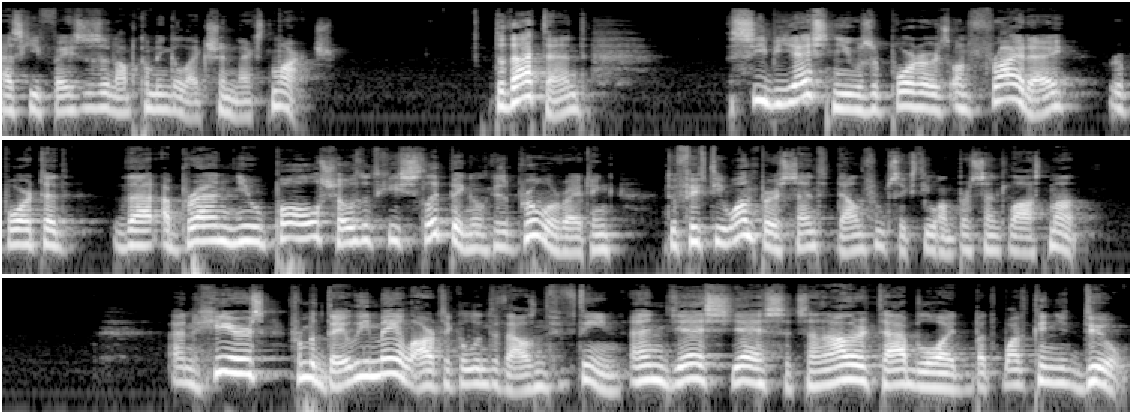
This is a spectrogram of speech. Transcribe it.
as he faces an upcoming election next March. To that end, CBS News reporters on Friday reported that a brand new poll shows that he's slipping on his approval rating to 51%, down from 61% last month. And here's from a Daily Mail article in 2015. And yes, yes, it's another tabloid, but what can you do?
